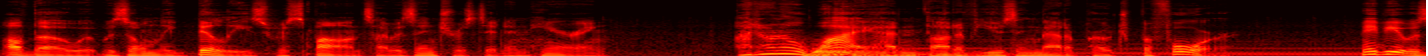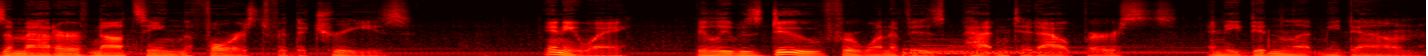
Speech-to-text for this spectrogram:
although it was only Billy's response I was interested in hearing. I don't know why I hadn't thought of using that approach before. Maybe it was a matter of not seeing the forest for the trees. Anyway, Billy was due for one of his patented outbursts, and he didn't let me down.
